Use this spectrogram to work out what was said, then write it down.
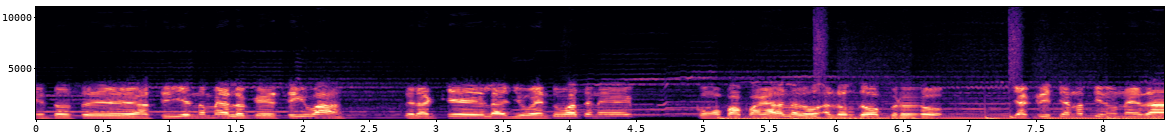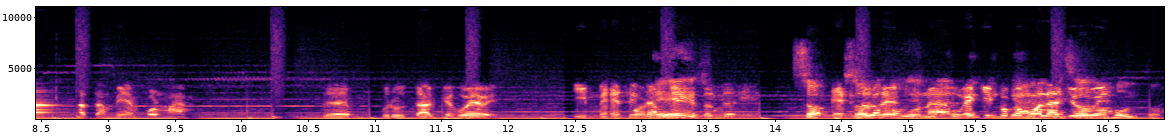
entonces, así yéndome a lo que decía Iván, ¿será que la Juventus va a tener como para pagar a, a los dos? Pero ya Cristiano tiene una edad también, por más brutal que juegue. Y Messi también. Entonces, solo un equipo como la Juve. Juntos.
